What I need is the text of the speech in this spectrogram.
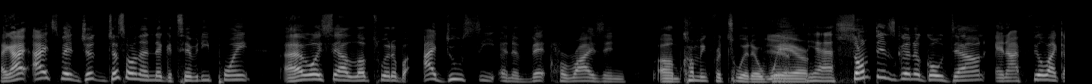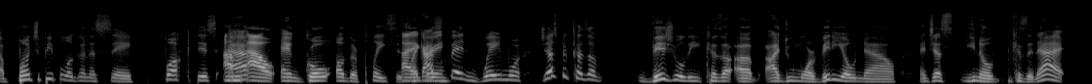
Like I, I spent just just on that negativity point. I always say I love Twitter, but I do see an event horizon um, coming for Twitter Yeah. where Yes. something's gonna go down, and I feel like a bunch of people are gonna say "fuck this I'm app" out. and go other places. I like I spend way more just because of visually, because uh, I do more video now, and just you know because of that,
